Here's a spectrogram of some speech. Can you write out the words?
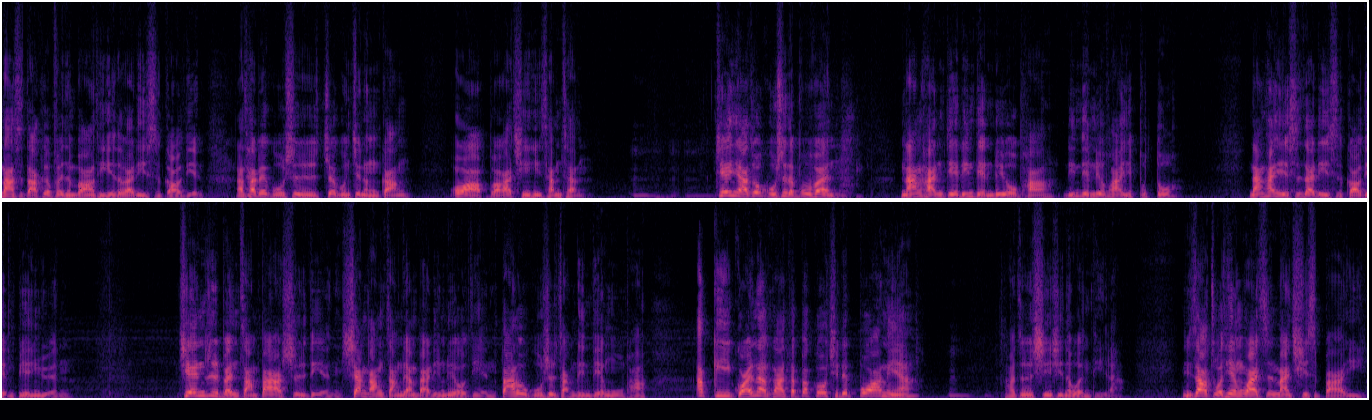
纳斯达克、费城半导体也都在历史高点。那台北股市最近智能刚，哇，把它清晰参参。今天亚洲股市的部分，南韩跌零点六趴，零点六趴也不多，南韩也是在历史高点边缘。今天日本涨八十四点，香港涨两百零六点，大陆股市涨零点五趴。啊，奇怪了，刚才不过去的八年啊，啊，这是信心的问题啦。你知道昨天外资卖七十八亿，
